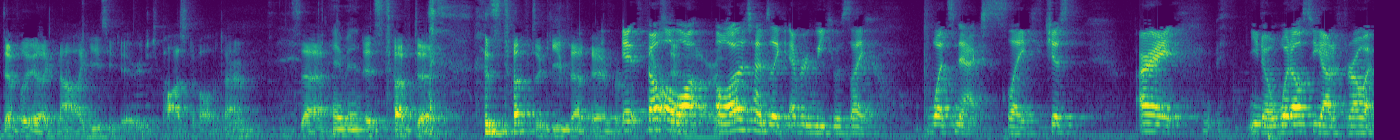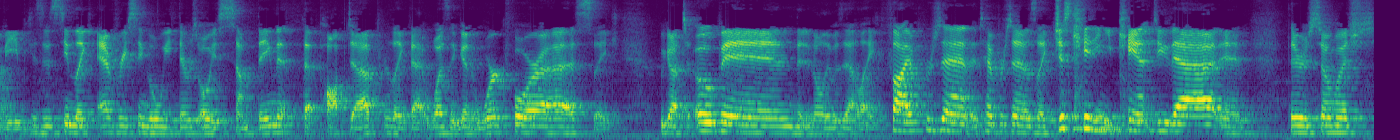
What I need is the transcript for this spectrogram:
Definitely like not like you CJ where you're just positive all the time. It's uh, Hey, man. it's tough to it's tough to keep that there for. it felt a lot hours. a lot of times like every week it was like what's next like just all right you know what else you got to throw at me because it seemed like every single week there was always something that that popped up or like that wasn't going to work for us like we got to open and it only was at like 5% and 10% i was like just kidding you can't do that and there's so much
